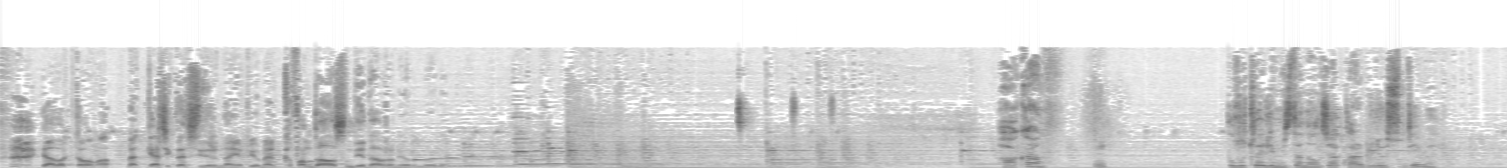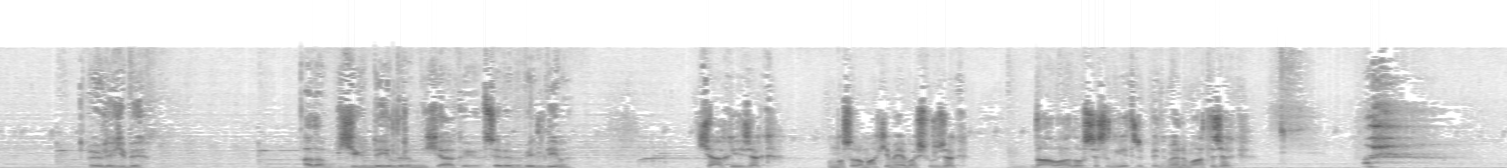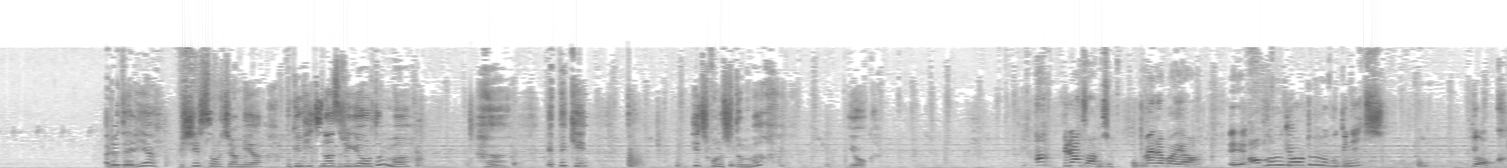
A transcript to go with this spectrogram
ya bak tamam ha, ben gerçekten sinirimden yapıyorum. Ben kafam dağılsın diye davranıyorum böyle. Hakan. Bulut'u elimizden alacaklar biliyorsun değil mi? Öyle gibi. Adam iki günde Yıldırım nikahı kıyıyor. Sebebi belli değil mi? Nikah kıyacak. Ondan sonra mahkemeye başvuracak. Dava dosyasını getirip benim önüme atacak. Alo Derya, bir şey soracağım ya. Bugün hiç Nazır'ı gördün mü? Ha. E peki, hiç konuştun mu? Yok. Ha Bülent abicim merhaba ya. Ee, ablamı gördün mü bugün hiç? Yok.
